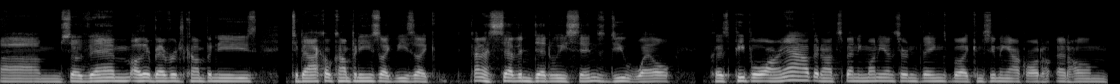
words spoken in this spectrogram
Um, so them, other beverage companies, tobacco companies, like these like kind of seven deadly sins do well because people aren't out, they're not spending money on certain things, but like consuming alcohol at home.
